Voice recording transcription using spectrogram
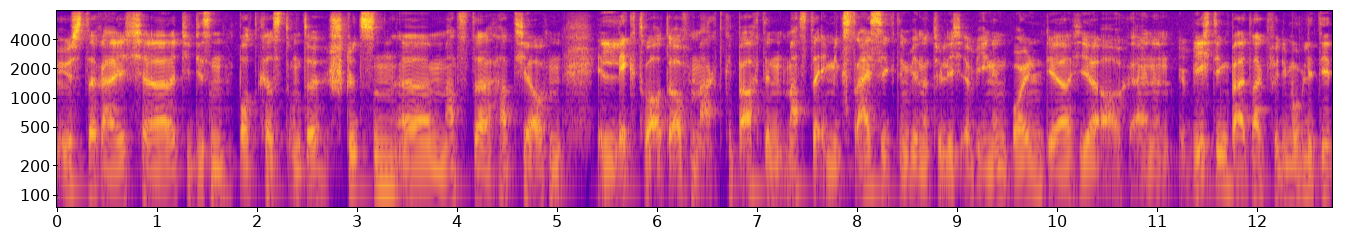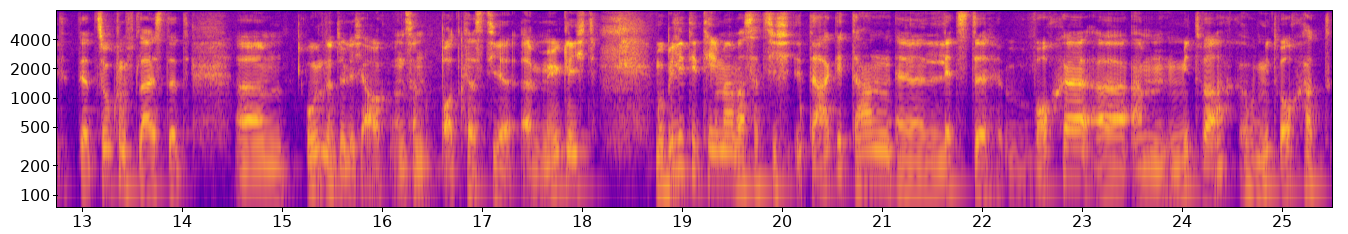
Österreich, äh, die diesen Podcast unterstützen. Äh, Mazda hat hier auch ein Elektroauto auf den Markt gebracht, den Mazda MX30, den wir natürlich erwähnen wollen, der hier auch einen wichtigen Beitrag für die Mobilität der Zukunft leistet ähm, und natürlich auch unseren Podcast hier ermöglicht. Mobility-Thema, was hat sich da getan? Äh, letzte Woche äh, am Mittwoch, Mittwoch hat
